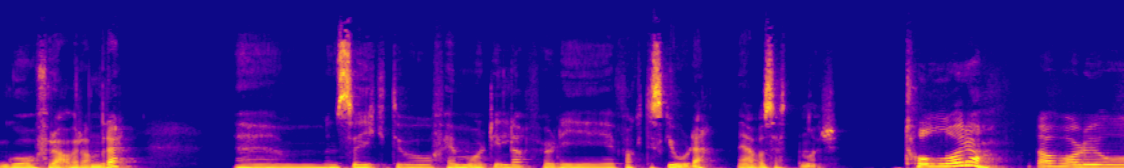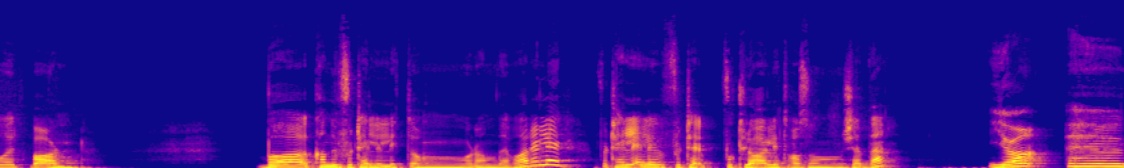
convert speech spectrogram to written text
gå fra hverandre. Eh, men så gikk det jo fem år til da, før de faktisk gjorde det, da jeg var 17 år. Tolv år, ja. Da var du jo et barn. Hva, kan du fortelle litt om hvordan det var, eller? Fortell, eller fortell, forklar litt hva som skjedde? Ja, eh,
